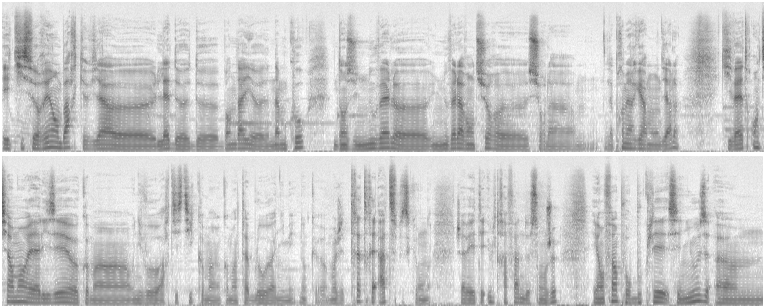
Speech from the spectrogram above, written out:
et qui se réembarque via euh, l'aide de Bandai euh, Namco dans une nouvelle, euh, une nouvelle aventure euh, sur la, la Première Guerre mondiale, qui va être entièrement réalisée euh, comme un, au niveau artistique, comme un, comme un tableau animé. Donc euh, moi j'ai très très hâte, parce que j'avais été ultra fan de son jeu. Et enfin, pour boucler ces news, euh,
